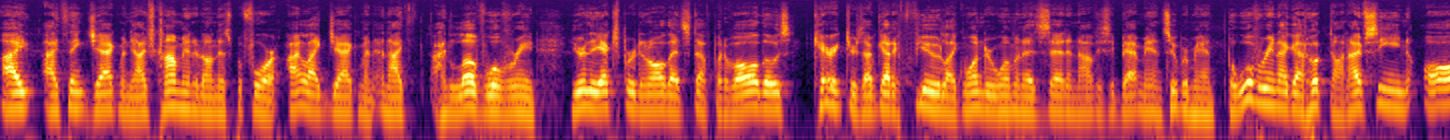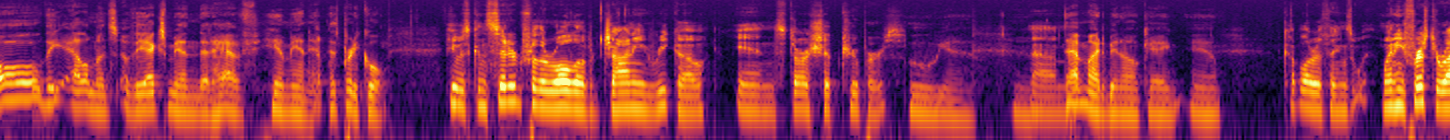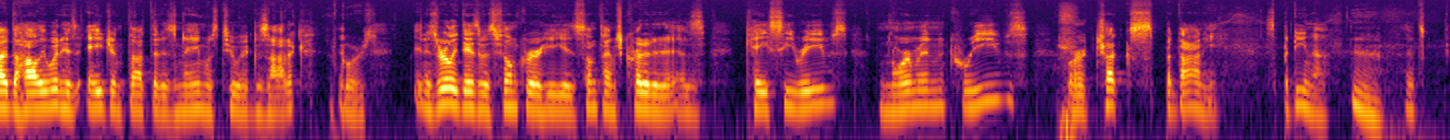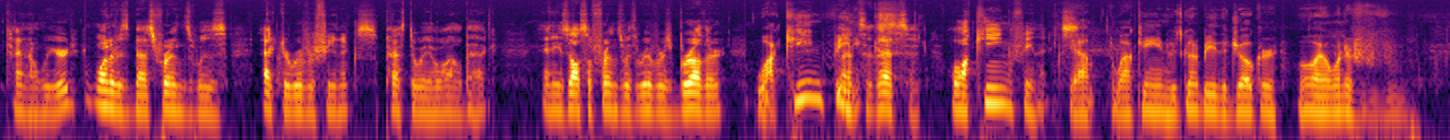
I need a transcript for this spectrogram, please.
I, I think Jackman. I've commented on this before. I like Jackman, and I, I love Wolverine. You're the expert in all that stuff, but of all those characters, I've got a few like Wonder Woman, as said, and obviously Batman, Superman. But Wolverine, I got hooked on. I've seen all the elements of the X Men that have him in it. That's pretty cool. He was considered for the role of Johnny Rico in Starship Troopers. Ooh, yeah. Um, That might have been okay. Yeah. A couple other things. When he first arrived to Hollywood, his agent thought that his name was too exotic. Of course. In his early days of his film career, he is sometimes credited as K.C. Reeves, Norman Creeves, or Chuck Spadani. Spadina. Hmm. That's kind of weird. One of his best friends was actor River Phoenix, passed away a while back. And he's also friends with River's brother. Joaquin Phoenix. That's it. That's it. Joaquin Phoenix. Yeah, Joaquin, who's going to be the Joker. Oh, I wonder if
